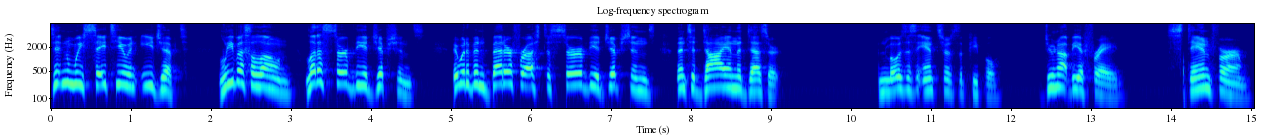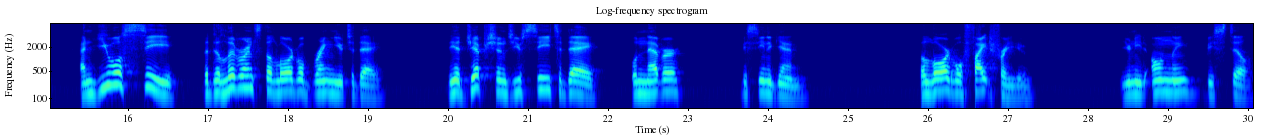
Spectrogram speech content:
Didn't we say to you in Egypt, Leave us alone, let us serve the Egyptians? It would have been better for us to serve the Egyptians than to die in the desert. And Moses answers the people Do not be afraid, stand firm, and you will see the deliverance the Lord will bring you today. The Egyptians you see today will never be seen again. The Lord will fight for you. You need only be still.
